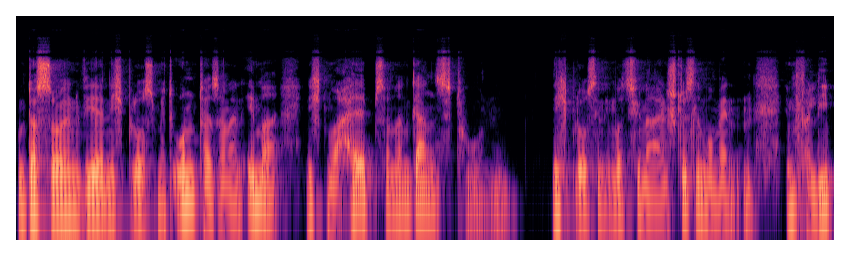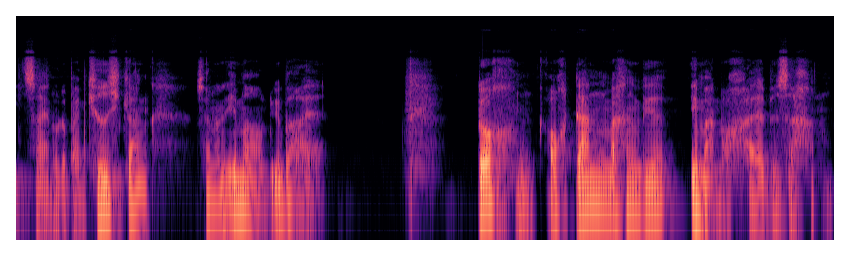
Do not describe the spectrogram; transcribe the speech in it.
Und das sollen wir nicht bloß mitunter, sondern immer, nicht nur halb, sondern ganz tun. Nicht bloß in emotionalen Schlüsselmomenten, im Verliebtsein oder beim Kirchgang, sondern immer und überall. Doch auch dann machen wir immer noch halbe Sachen.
